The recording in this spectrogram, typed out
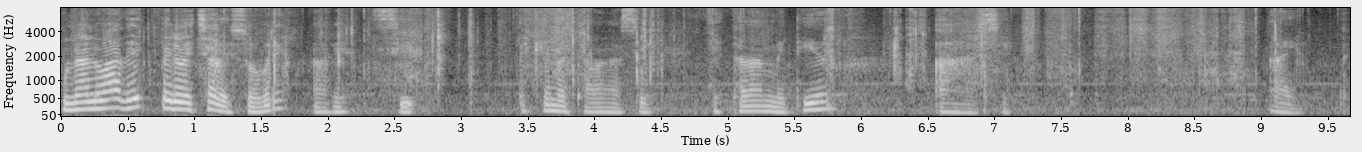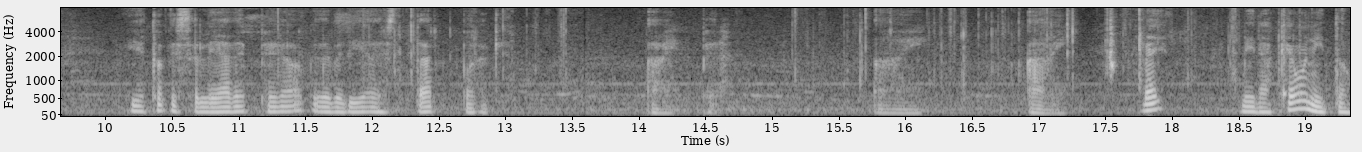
una loade, pero hecha de sobre. A ver, si... Es que no estaban así. Estaban metidos así ahí y esto que se le ha despegado que debería de estar por aquí a ver, espera ahí, ahí ¿veis? mira qué bonito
